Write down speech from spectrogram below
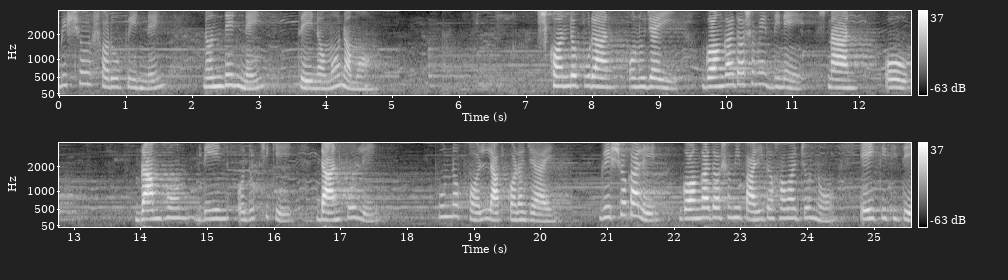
বিশ্বস্বরূপীর নেই নন্দীর নেই তে নম নম। স্কন্দ পুরাণ অনুযায়ী গঙ্গা দশমীর দিনে স্নান ও ব্রাহ্মণ, দিন ও দুঃখীকে দান করলে পূর্ণ ফল লাভ করা যায়। গ্রীষ্মকালে গঙ্গা দশমী পালিত হওয়ার জন্য এই তিথিতে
